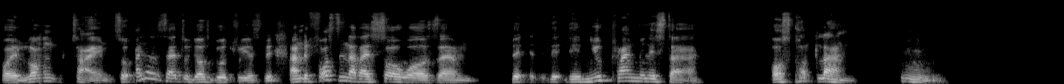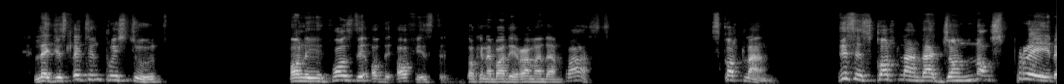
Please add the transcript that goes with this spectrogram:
for a long time, so I just decided to just go through yesterday. And the first thing that I saw was um, the, the, the new Prime Minister of Scotland. Mm legislating priesthood on the first day of the office, talking about the Ramadan fast. Scotland. This is Scotland that John Knox prayed,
